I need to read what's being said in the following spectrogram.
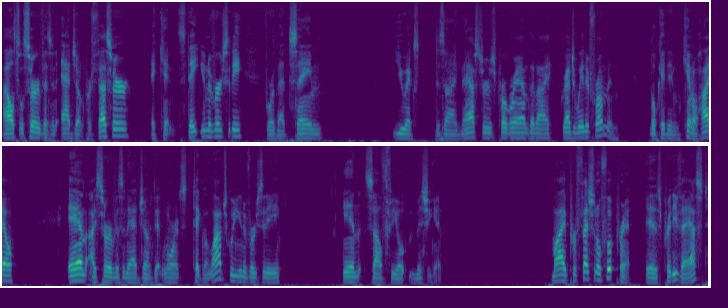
I also serve as an adjunct professor at Kent State University for that same UX Design Master's program that I graduated from and located in Kent, Ohio. And I serve as an adjunct at Lawrence Technological University in Southfield, Michigan. My professional footprint is pretty vast.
